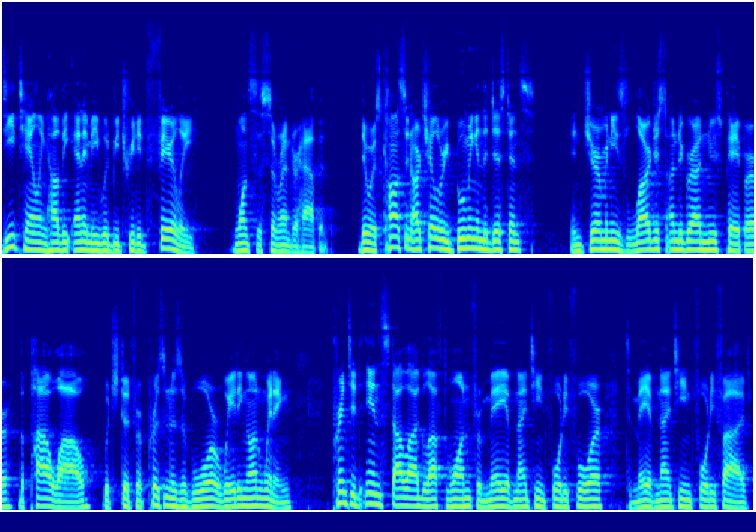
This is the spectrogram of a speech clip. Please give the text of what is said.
detailing how the enemy would be treated fairly once the surrender happened. There was constant artillery booming in the distance, in Germany's largest underground newspaper, the Powwow, which stood for Prisoners of War Waiting on Winning, printed in Stalag Luft 1 from May of 1944 to May of 1945,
